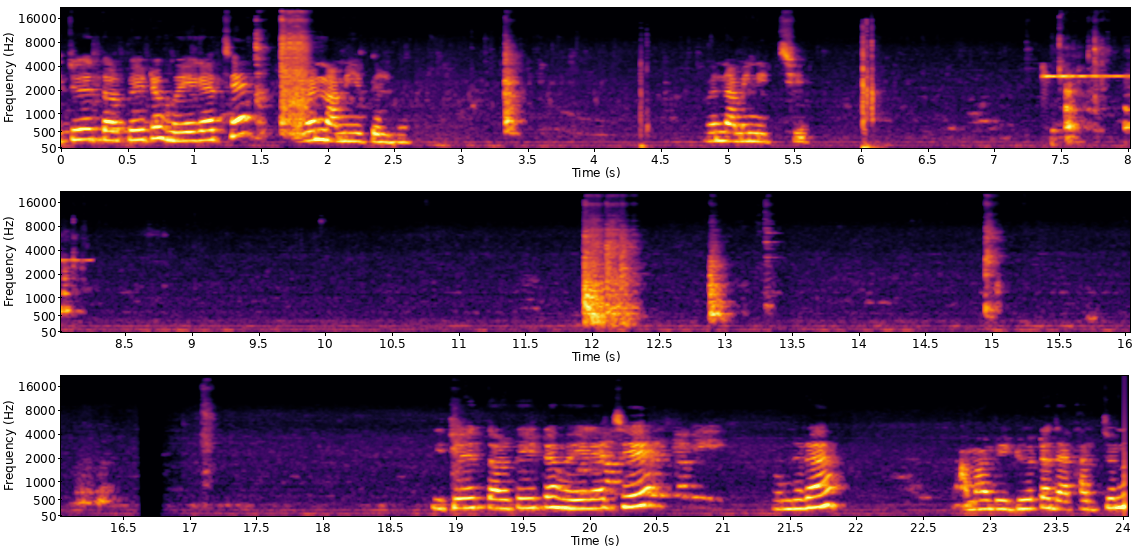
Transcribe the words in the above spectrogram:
ইঁচড়ের তরকারিটা হয়ে গেছে, এবার নামিয়ে ফেলব। এবার নামিয়ে নিচ্ছি। ইঁচড়ের তরকারিটা হয়ে গেছে। বন্ধুরা আমার ভিডিওটা দেখার জন্য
